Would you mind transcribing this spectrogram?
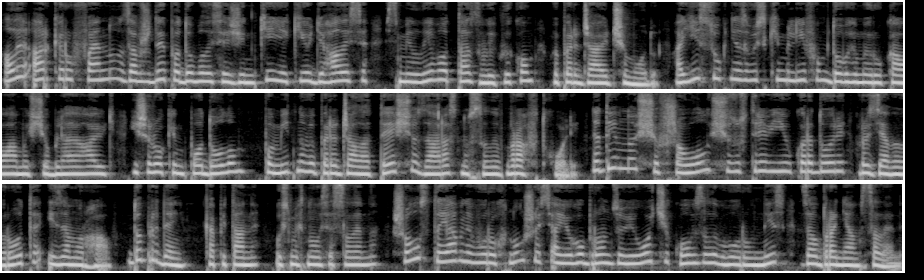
Але аркеру Фену завжди подобалися жінки, які одягалися сміливо та з викликом, випереджаючи моду. А її сукня з вузьким ліфом, довгими рукавами, що облягають, і широким подолом помітно випереджала те, що зараз носили в Рафтхолі. Не дивно, що Шаол, що зустрів її у коридорі, роззявив рота і заморгав. Добрий день, капітане, усміхнулася Селена. Шоул стояв, не ворухнувшись, а його бронзові очі ковзали вгору вниз за обранням Селени.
